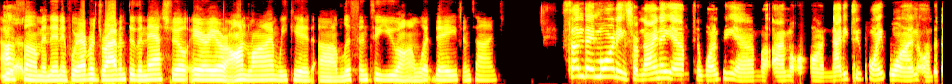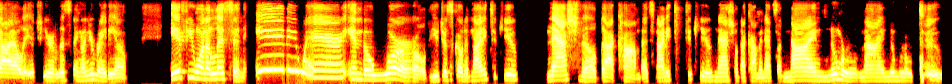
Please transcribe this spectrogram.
Awesome. Yes. And then if we're ever driving through the Nashville area or online, we could uh, listen to you on what days and times? Sunday mornings from 9 a.m. to 1 p.m. I'm on 92.1 on the dial if you're listening on your radio. If you want to listen anywhere in the world, you just go to 92qnashville.com. That's 92qnashville.com. And that's a nine, numeral nine, numeral two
